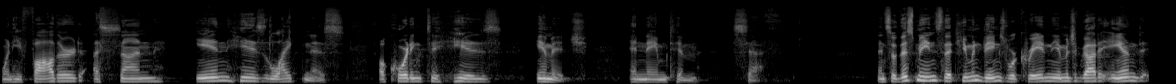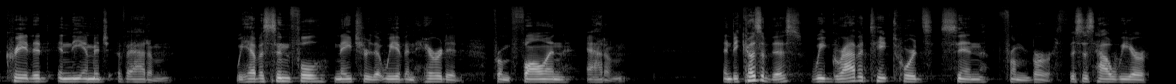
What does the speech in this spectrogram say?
when he fathered a son in his likeness, according to his image, and named him Seth. And so this means that human beings were created in the image of God and created in the image of Adam. We have a sinful nature that we have inherited from fallen Adam. And because of this, we gravitate towards sin from birth. This is how we are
